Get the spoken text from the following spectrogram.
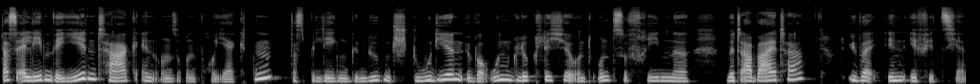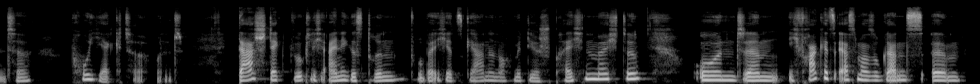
Das erleben wir jeden Tag in unseren Projekten. Das belegen genügend Studien über unglückliche und unzufriedene Mitarbeiter, über ineffiziente Projekte. Und da steckt wirklich einiges drin, worüber ich jetzt gerne noch mit dir sprechen möchte. Und ähm, ich frage jetzt erstmal so ganz ähm,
